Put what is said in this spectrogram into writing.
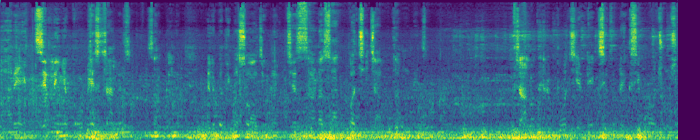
મારે એક્ઝેક્ટલી અહીંયા પ્રોટેસ્ટ ચાલે છે સર્કલ એટલે બધી બસો આજે છે સાડા સાત પછી ચાલુ થવાની છે ચાલો ત્યારે પહોંચીએ ટેક્સી તો ટેક્સી પહોંચવું છે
